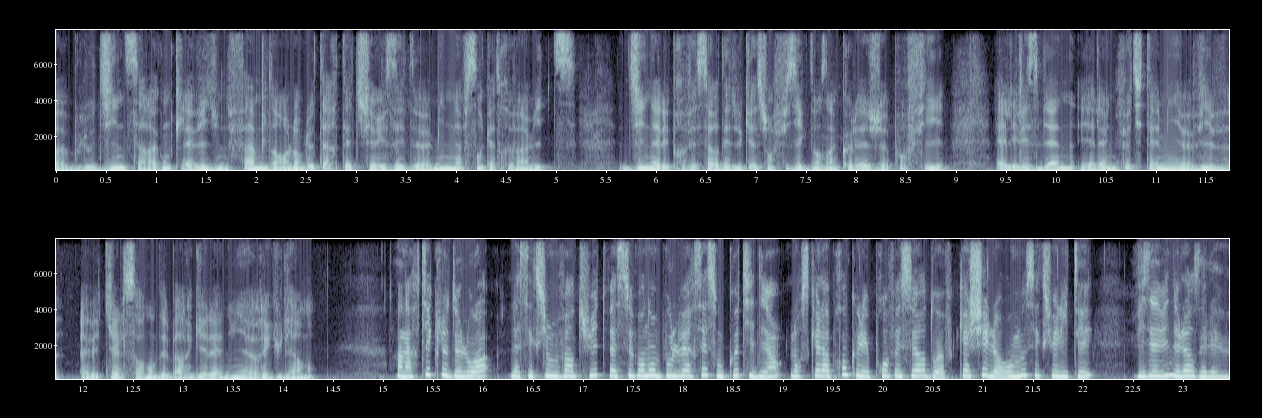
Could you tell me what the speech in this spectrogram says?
euh, Blue Jean, ça raconte la vie d'une femme dans l'Angleterre thatchérisée de 1988. Jean, elle est professeure d'éducation physique dans un collège pour filles. Elle est lesbienne et elle a une petite amie euh, vive avec qui elle sort dans des bars gays la nuit euh, régulièrement. Un article de loi, la section 28, va cependant bouleverser son quotidien lorsqu'elle apprend que les professeurs doivent cacher leur homosexualité vis-à-vis de leurs élèves.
